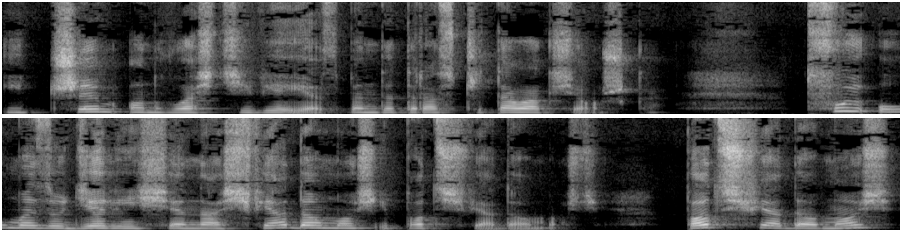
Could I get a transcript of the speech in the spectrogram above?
i czym on właściwie jest? Będę teraz czytała książkę. Twój umysł dzieli się na świadomość i podświadomość. Podświadomość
